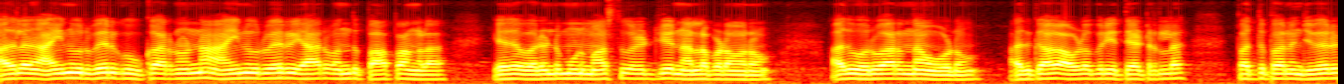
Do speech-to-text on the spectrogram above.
அதில் ஐநூறு பேருக்கு உட்காரணுன்னா ஐநூறு பேர் யாரும் வந்து பார்ப்பாங்களா? ஏதோ ரெண்டு மூணு மாதத்துக்கு கழிச்சு நல்ல படம் வரும். அது ஒரு வாரம் தான் ஓடும். அதுக்காக அவ்வளோ பெரிய தேட்டரில் பத்து பதினஞ்சு பேர்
